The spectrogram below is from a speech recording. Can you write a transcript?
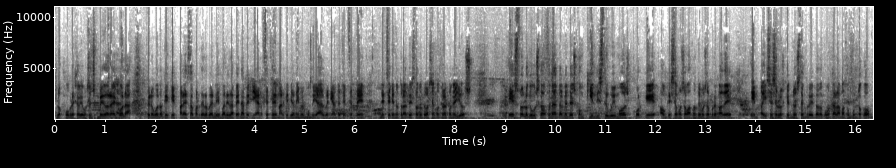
los pobres que habíamos hecho media hora de cola, pero bueno, que, que para esta parte de la vale, vale la pena, venía el jefe de marketing a nivel mundial, venía a decir gente, leche, que no te de esto no te vas a encontrar con ellos. Esto lo que buscaba fundamentalmente es con quién distribuimos, porque aunque seamos Amazon, tenemos el problema de, en países en los que no está implementado como tal Amazon.com,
